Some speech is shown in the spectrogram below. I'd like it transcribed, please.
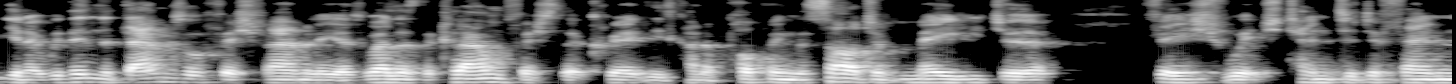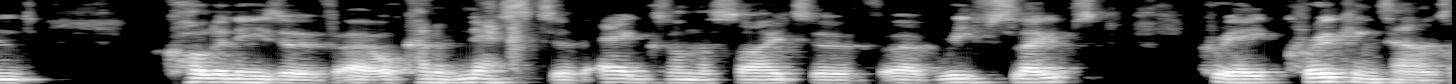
you know, within the damselfish family as well as the clownfish that create these kind of popping. The sergeant major fish, which tend to defend colonies of uh, or kind of nests of eggs on the sides of uh, reef slopes, create croaking sounds,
